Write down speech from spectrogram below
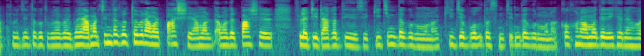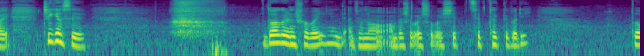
আপনার চিন্তা করতে হবে না, ভাই। ভাই, আমার চিন্তা করতে হবে না, আমার পাশে, আমার, আমাদের পাশের ফ্ল্যাটে ডাকাতি হয়েছে। কি চিন্তা করব না? কি যে বলতেছেন, চিন্তা করব না। কখনো আমাদের এখানে হয়। ঠিক আছে? দয়া করেন সবাই, যেন আমরা সবাই সবাই সেফ থাকতে পারি। তো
